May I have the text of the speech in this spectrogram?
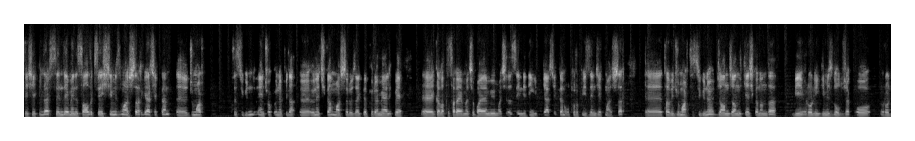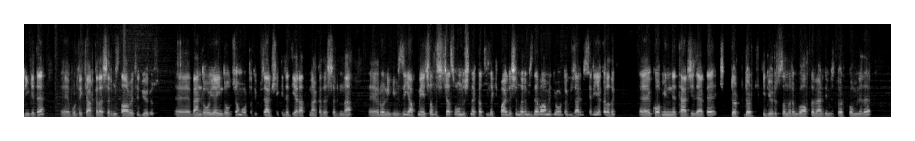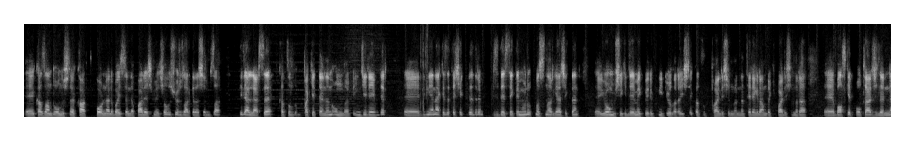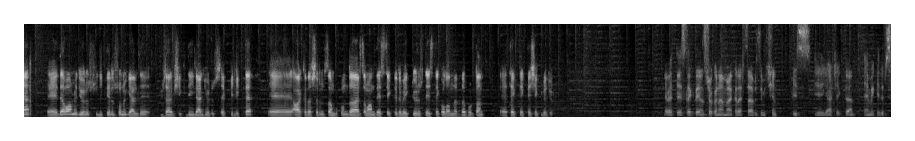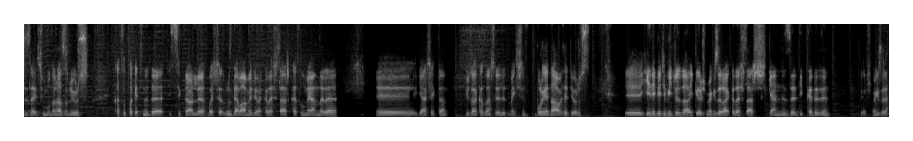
Teşekkürler. Senin de emeğine sağlık. Seçtiğimiz maçlar gerçekten e, cumartesi günü en çok öne plan, e, öne çıkan maçlar. Özellikle Premier Lig ve e, Galatasaray maçı, Bayern Münih maçı da senin dediğin gibi gerçekten oturup izlenecek maçlar. E, tabii cumartesi günü canlı canlı Keş kanalında bir rollingimiz de olacak. O rollinge de e, buradaki arkadaşlarımızı davet ediyoruz. E, ben de o yayında olacağım. Orada da güzel bir şekilde diğer admin arkadaşlarımla e, rollingimizi yapmaya çalışacağız. Onun dışında katıldaki paylaşımlarımız devam ediyor. Orada güzel bir seri yakaladık e, kombinli tercihlerde işte 4-4 gidiyoruz sanırım bu hafta verdiğimiz 4 kombine de e, kazandı. Onun dışında kart kornerli bahislerinde paylaşmaya çalışıyoruz arkadaşlarımıza. Dilerlerse katıl paketlerinden onları da inceleyebilir. E, dinleyen herkese teşekkür ederim. Bizi desteklemeyi unutmasınlar. Gerçekten e, yoğun bir şekilde emek verip videolara, işte katıl paylaşımlarına, Telegram'daki paylaşımlara, e, basketbol tercihlerine e, devam ediyoruz. Liglerin sonu geldi. Güzel bir şekilde ilerliyoruz hep birlikte e, arkadaşlarımızdan bu konuda her zaman destekleri bekliyoruz. Destek olanları da buradan e, tek tek teşekkür ediyorum. Evet destekleriniz çok önemli arkadaşlar bizim için. Biz e, gerçekten emek edip sizler için bunları hazırlıyoruz. Katıl paketinde de istikrarlı başarımız devam ediyor arkadaşlar. Katılmayanları e, gerçekten güzel kazançlar elde etmek için buraya davet ediyoruz. Ee, yeni bir videoda görüşmek üzere arkadaşlar. Kendinize dikkat edin. Görüşmek üzere.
